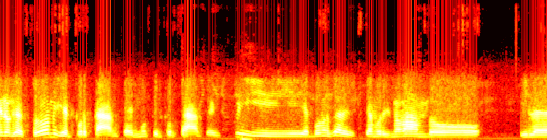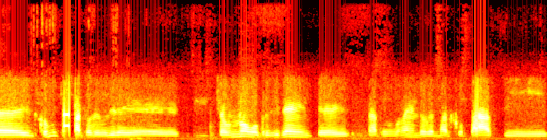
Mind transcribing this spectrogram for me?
enogastronomica è importante, è molto importante. Qui a Buenos Aires stiamo rinnovando il, il comitato, devo dire c'è un nuovo presidente, sta proponendo che Marco Bassi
